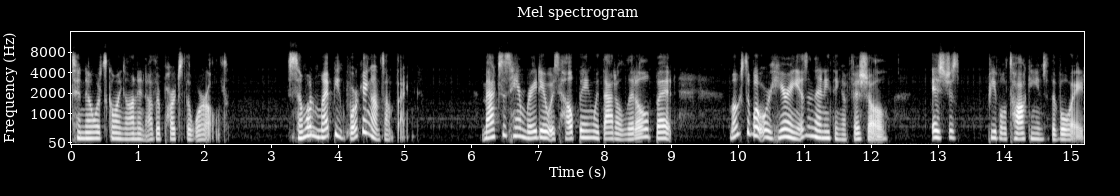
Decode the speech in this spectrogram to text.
to know what's going on in other parts of the world. Someone might be working on something. Max's ham radio is helping with that a little, but most of what we're hearing isn't anything official. It's just people talking into the void.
